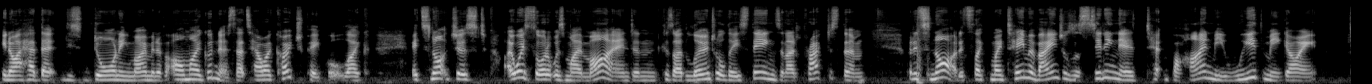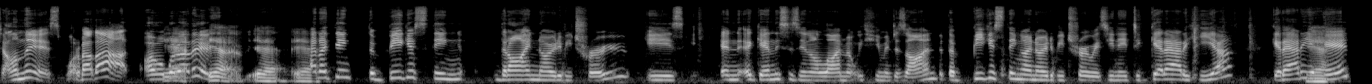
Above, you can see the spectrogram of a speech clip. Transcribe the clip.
you know i had that this dawning moment of oh my goodness that's how i coach people. Like it's not just i always thought it was my mind and because i'd learned all these things and i'd practiced them but it's not. It's like my team of angels are sitting there t- behind me with me going tell them this. What about that? Oh what yeah, about this? yeah yeah yeah. And i think the biggest thing that I know to be true is, and again, this is in alignment with human design, but the biggest thing I know to be true is you need to get out of here, get out of yeah. your head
